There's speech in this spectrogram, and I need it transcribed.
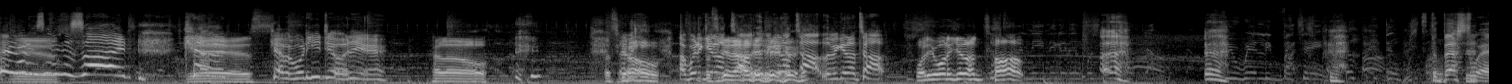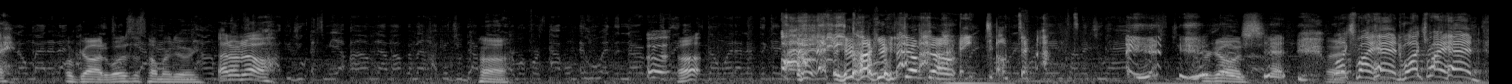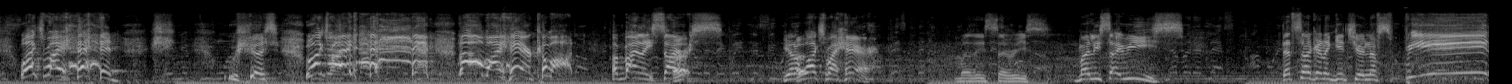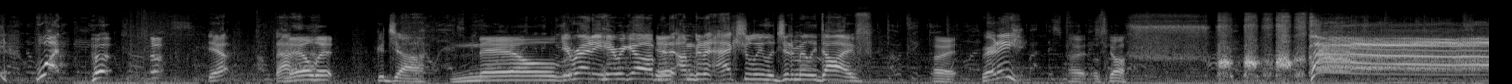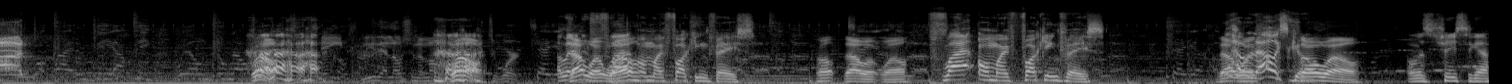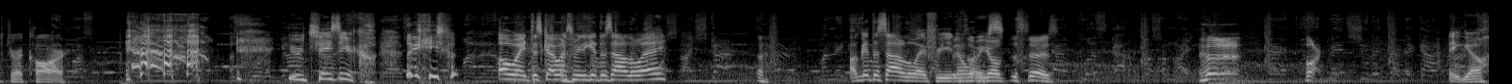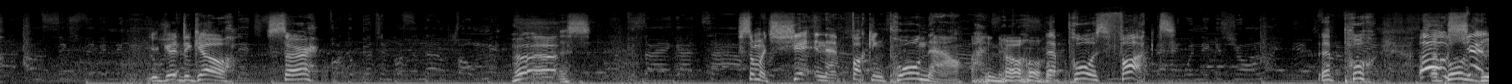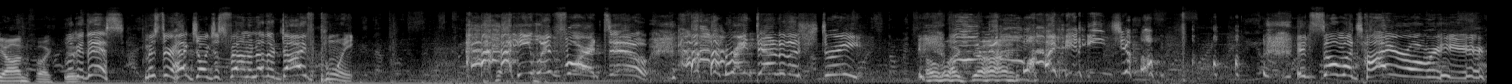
Everybody's Yes. hitting the side. Kevin, Yes. Kevin, what are you doing here? Hello. Let's Let me- go. I'm gonna get Let's on get top. outta Let me get on top. Let me get on top. What do you want to get on top? It's the best way. Oh God, what is this Hummer doing? I don't know. Huh? Uh, Huh? I get jumped out. he jumped out. We're going. Shit. All Watch my head. Watch my head. Watch my head. Watch my hair. Oh, my hair. Come on. I'm Miley Cyrus. You gotta Uh. watch my hair. Miley Cyrus. Miley Cyrus. That's not gonna get you enough speed. What? Huh. Uh, Yep. That- Nailed it. Good job. Nailed. Get ready. Here we go. I'm gonna, I'm gonna actually legitimately dive. All right. Ready? All right. Let's go. Well. well. That went well. on my fucking face. Well, that went well. Flat on my fucking face. That How did went Alex go? so well. I was chasing after a car. You were chasing a car. Look at you. Oh wait, this guy wants me to get this out of the way. I'll get this out of the way for you. Please Don't let me go up the stairs. Fuck. There you go. You're good to go, sir. This. So much shit in that fucking pool now. I know. That pool is fucked. That pool. That Oh pool's shit! beyond fucked. Look at this! Mr. Hedgehog just found another dive point! he went for it too! right down to the street! Oh my god. Why did he jump? it's so much higher over here!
